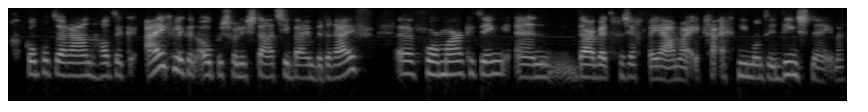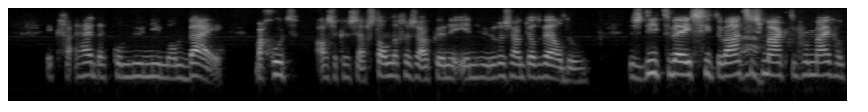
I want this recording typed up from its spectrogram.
Gekoppeld daaraan had ik eigenlijk een open sollicitatie bij een bedrijf uh, voor marketing. En daar werd gezegd van ja, maar ik ga echt niemand in dienst nemen. Ik ga, hè, er komt nu niemand bij. Maar goed, als ik een zelfstandige zou kunnen inhuren, zou ik dat wel doen. Dus die twee situaties maakten voor mij van:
